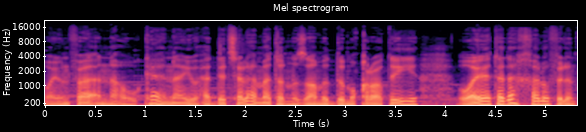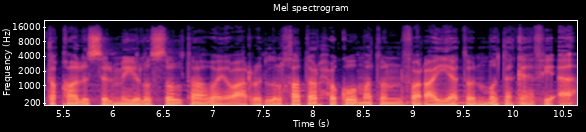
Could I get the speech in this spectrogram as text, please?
وينفى أنه كان يهدد سلامة النظام الديمقراطي ويتدخل في الانتقال السلمي للسلطة ويعرض للخطر حكومة فرعية متكافئة.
